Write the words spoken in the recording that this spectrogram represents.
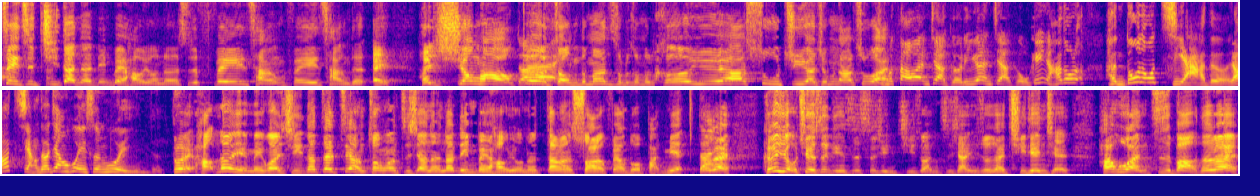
这次鸡蛋呢林北好油呢，是非常非常的哎、很凶哈，各种他妈什么什么合约啊、数据啊，全部拿出来什么。到案价格、离案价格，我跟你讲，他都很多都假的，然后讲的这样绘声绘影的。对，好，那也没关系。那在这样状况之下呢，那林北好友呢，当然刷了非常多版面，对不对？可是有趣的事情是，事情急转直下，也就是在七天前，他忽然自爆，对不对？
